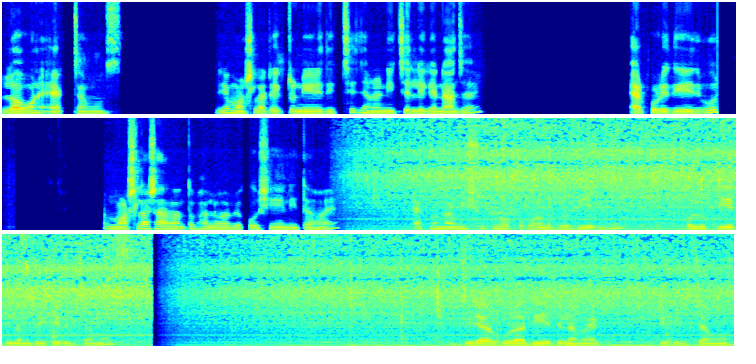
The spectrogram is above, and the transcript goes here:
লবণ এক চামচ। দিয়ে মশলাটা একটু নেড়ে দিচ্ছি যেন নিচে লেগে না যায়। এরপরে দিয়ে দেব মশলা সাধারণত ভালোভাবে কষিয়ে নিতে হয়। এখন আমি শুকনো উপকরণগুলো দিয়ে দিব। হলুদ দিয়ে দিলাম দুই টেবিল চামচ। জিরার গুঁড়া দিয়ে দিলাম এক টেবিল চামচ।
